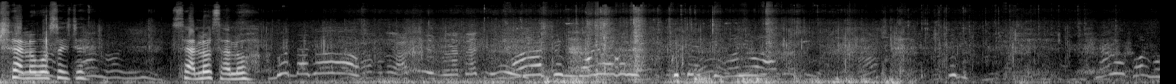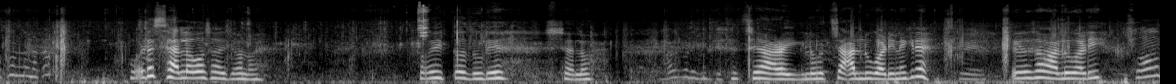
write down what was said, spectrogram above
স্যালো বসাইছে স্যালো স্যালো মনে মনে মনে মনে ওটা শ্যালো বসা হয়েছে মনে হয়। ওই তো দূরে শ্যালো। হচ্ছে আর এইগুলো হচ্ছে আলু গাড়ি নাকি রে? এগুলো সব আলু বাড়ি। সব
